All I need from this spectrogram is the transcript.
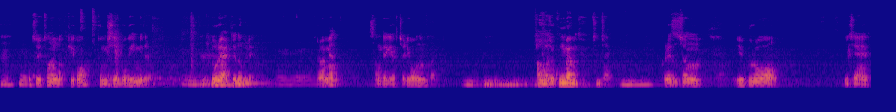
음. 음. 목소리 톤을 높이고 동시에 목에 힘이 들어요. 음. 노래할 때도 그래요. 음. 그러면 성대 결절이 오는 거예요. 음. 아 맞아 공감이 돼요 진짜. 네. 음. 그래서 저는 일부러 이제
